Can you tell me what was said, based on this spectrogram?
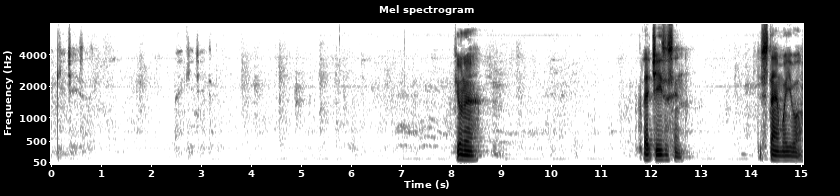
Thank you, Jesus. Thank you, Jesus. If you want to let Jesus in, just stand where you are.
